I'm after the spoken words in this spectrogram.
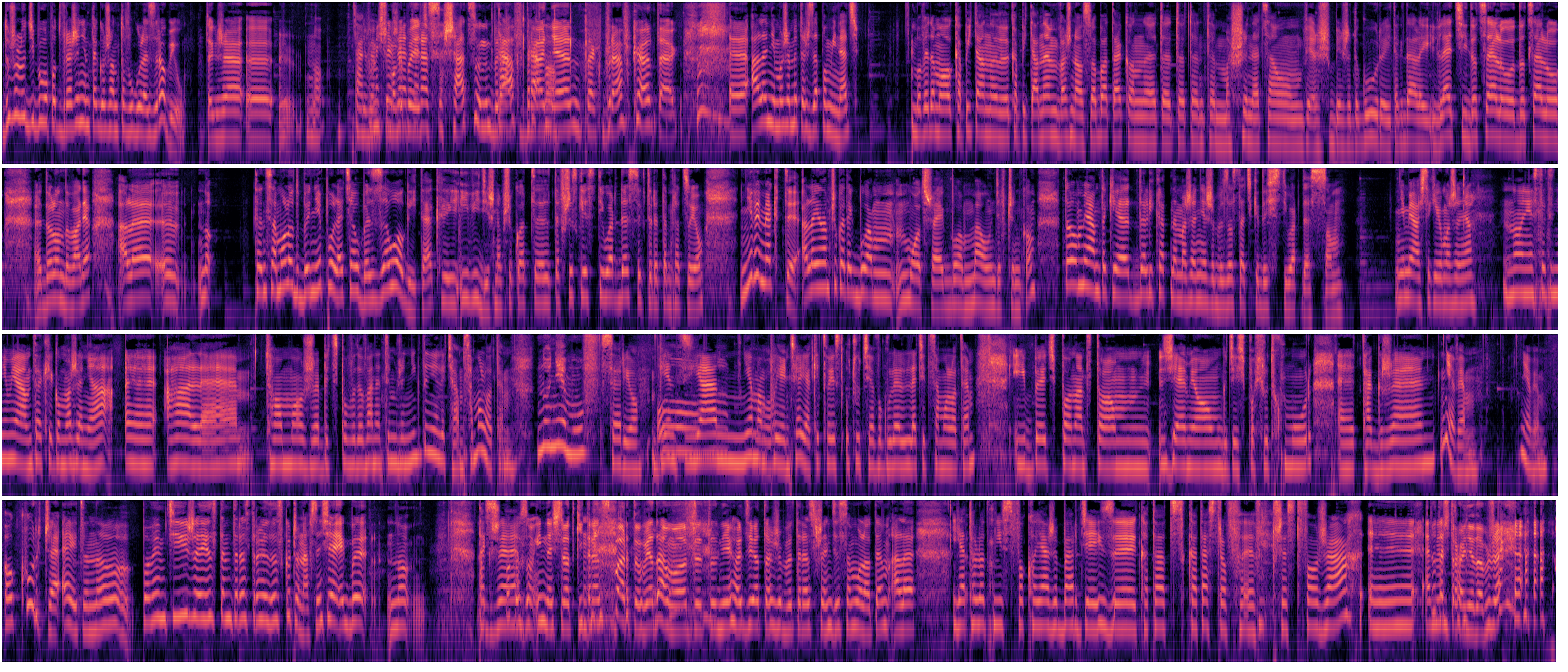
dużo ludzi było pod wrażeniem tego, że on to w ogóle zrobił. Także, e, no, tak, nie wiem, myślę, czy mogę powiedzieć teraz... szacun, tak, brawka, tak, nie? Tak, brawka, tak. E, ale nie możemy też zapominać, bo wiadomo, kapitan, kapitanem, ważna osoba, tak, on tę te, te, te maszynę całą, wiesz, bierze do góry i tak dalej i leci do celu, do celu, e, do lądowania, ale no, ten samolot by nie poleciał bez załogi, tak? I, I, widzisz, na przykład te, te, wszystkie stewardessy, które tam pracują. Nie wiem jak ty, ale ja na przykład jak byłam młodsza, jak byłam małą dziewczynką, to miałam takie delikatne marzenie, żeby zostać kiedyś stewardessą. Nie miałaś takiego marzenia? No niestety nie miałam takiego marzenia, e, ale to może być spowodowane tym, że nigdy nie leciałam samolotem. No nie mów. Serio. Więc o, ja matko. nie mam pojęcia, jakie to jest uczucie w ogóle lecieć samolotem i być ponad tą ziemią, gdzieś pośród chmur. E, także nie wiem nie wiem. O kurczę, ej, to no, powiem ci, że jestem teraz trochę zaskoczona. W sensie jakby, no, Także... spoko są inne środki transportu, wiadomo. To, to nie chodzi o to, żeby teraz wszędzie samolotem, ale... Ja to lotnictwo kojarzę bardziej z, kata- katastrof e, w przestworzach. Yy, to też trochę niedobrze.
